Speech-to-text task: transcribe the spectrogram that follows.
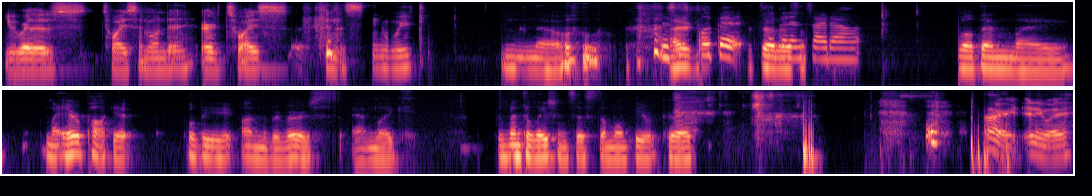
You wear those twice in one day or twice in the same week? no. Just I- flip it, flip it it inside out. Well, then my my air pocket will be on the reverse, and like the ventilation system won't be correct. All right. Anyway,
